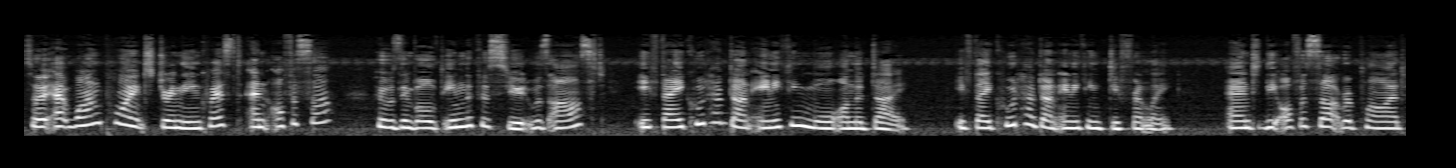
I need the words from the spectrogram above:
So, at one point during the inquest, an officer who was involved in the pursuit was asked if they could have done anything more on the day, if they could have done anything differently. And the officer replied,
